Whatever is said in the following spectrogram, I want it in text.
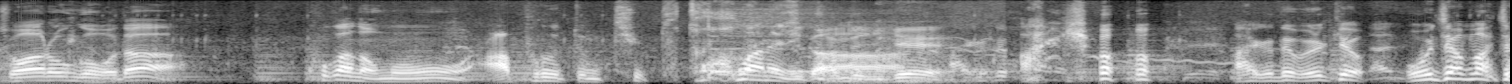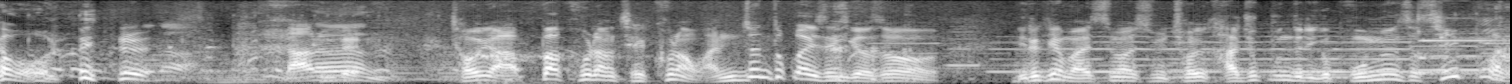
조화로운 거보다 코가 너무 앞으로 좀 튀, 투툼하네 네가. 근데 이게 아, 형. 아, 근데 왜 이렇게 오자마자 원우이를. 나는 저희 아빠 코랑 제 코랑 완전 똑같이 생겨서 이렇게 말씀하시면 저희 가족분들이 이거 보면서 슬퍼해요.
